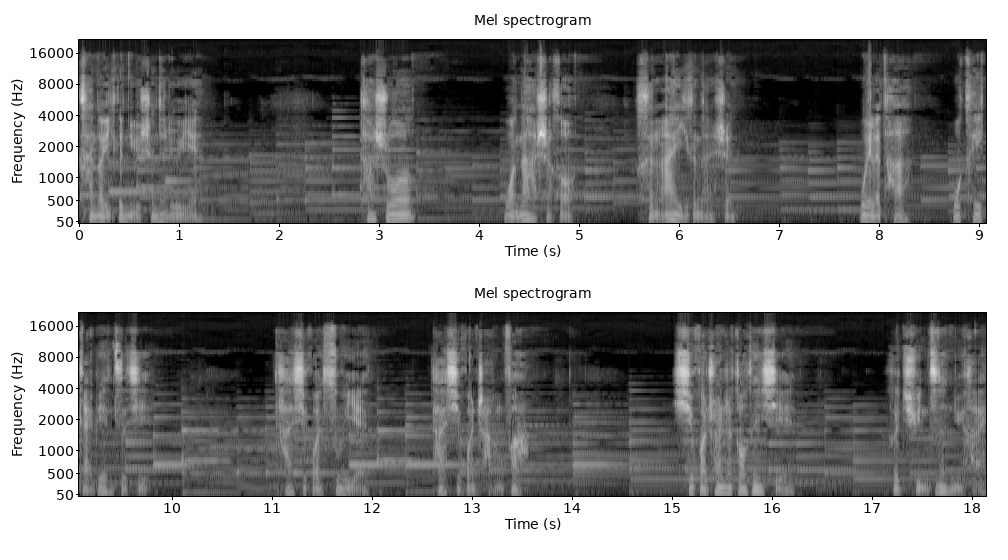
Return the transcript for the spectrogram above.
看到一个女生的留言。他说：“我那时候很爱一个男生，为了他，我可以改变自己。他喜欢素颜，他喜欢长发，喜欢穿着高跟鞋和裙子的女孩。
